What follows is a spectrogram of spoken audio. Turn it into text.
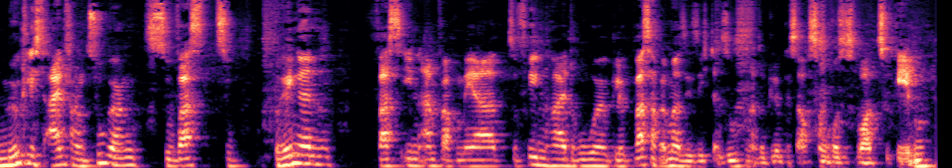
möglichst einfachen Zugang zu was zu bringen, was ihnen einfach mehr Zufriedenheit, Ruhe, Glück, was auch immer sie sich da suchen. Also Glück ist auch so ein großes Wort zu geben.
